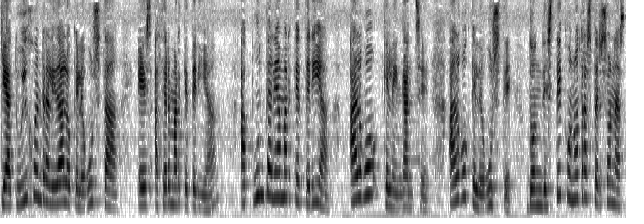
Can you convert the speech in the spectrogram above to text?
Que a tu hijo en realidad lo que le gusta es hacer marquetería, apúntale a marquetería, algo que le enganche, algo que le guste, donde esté con otras personas,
